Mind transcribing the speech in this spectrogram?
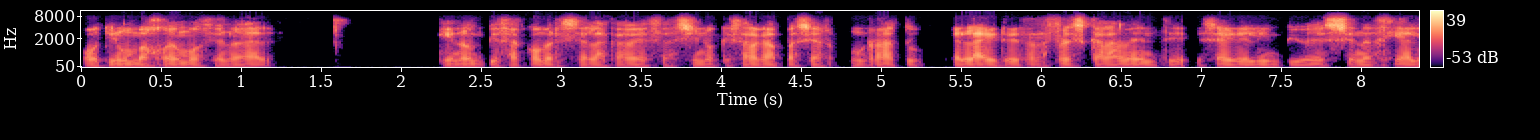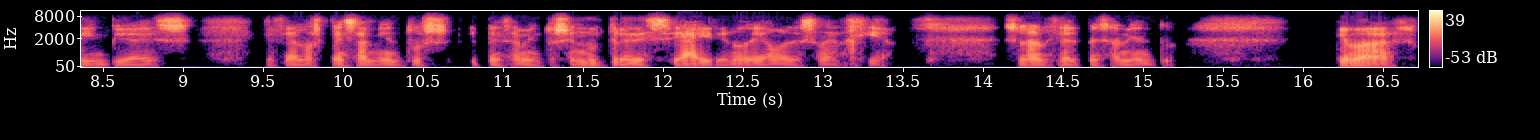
o tiene un bajo emocional, que no empieza a comerse la cabeza, sino que salga a pasear un rato. El aire refresca la mente, es aire limpio, es energía limpia, es, al final los pensamientos, el pensamiento se nutre de ese aire, ¿no? Digamos, de esa energía. Es la energía del pensamiento. ¿Qué más?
